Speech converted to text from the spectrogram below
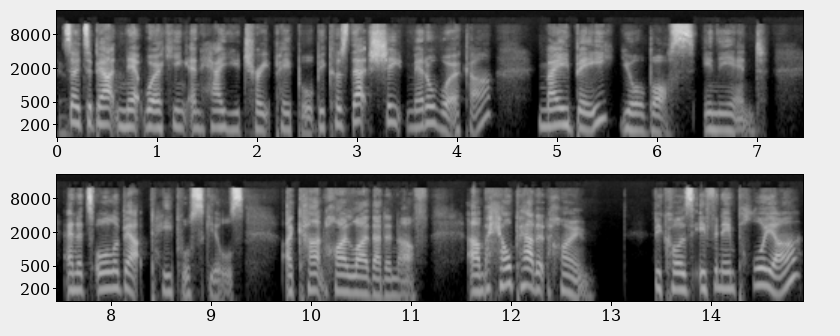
Yeah. So it's about networking and how you treat people because that sheet metal worker may be your boss in the end. And it's all about people skills. I can't highlight that enough. Um, help out at home because if an employer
